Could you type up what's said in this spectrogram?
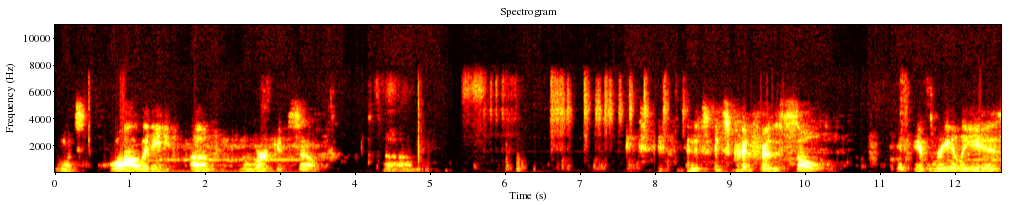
what's the quality of the work itself. Um, and it's it's good for the soul. It, it really is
